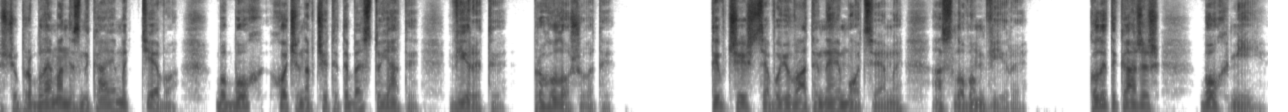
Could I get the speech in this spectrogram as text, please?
що проблема не зникає миттєво, бо Бог хоче навчити тебе стояти, вірити, проголошувати. Ти вчишся воювати не емоціями, а словом віри. Коли ти кажеш Бог мій,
